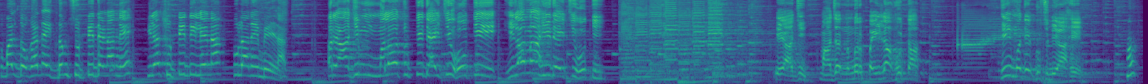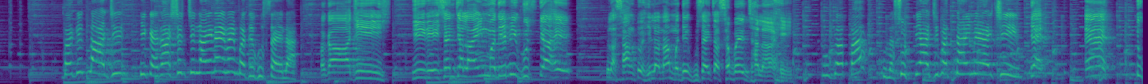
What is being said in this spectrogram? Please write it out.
तुम्हाला दोघांना एकदम सुट्टी देणार नाही हिला सुट्टी दिली ना तुला नाही मिळणार अरे आजी मला सुट्टी द्यायची होती हिला नाही द्यायची होती ए आजी माझा नंबर पहिला होता. ही मध्ये घुसली आहे. बघितलं आजी ठीक आहे राशनची लाईन आहे बाई मध्ये घुसायला. बघा आजी ही रेशनच्या लाईन मध्ये बी घुसते आहे. तुला सांगतो हिला ना मध्ये घुसायचा सवय झाला आहे. तू गप्पा तुला सुट्टी अजिबात नाही मिळायची. ए, ए, तू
